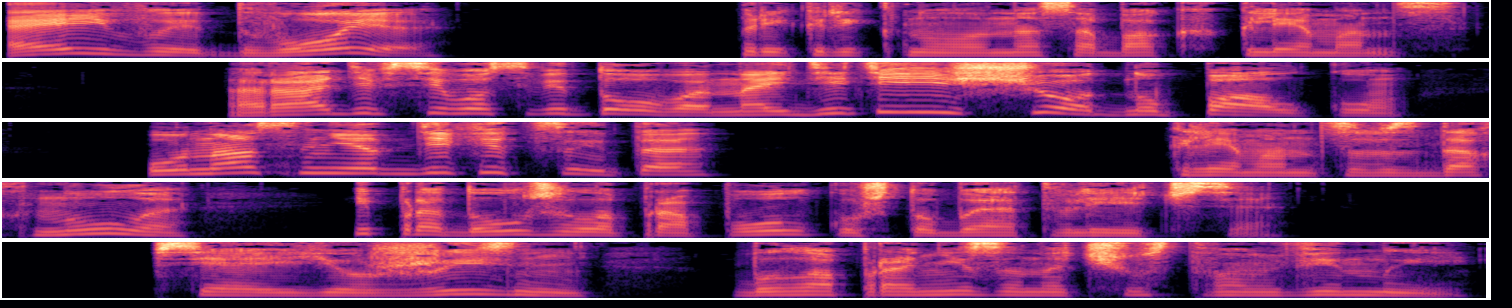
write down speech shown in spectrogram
«Эй, вы двое!» — прикрикнула на собак Клеманс. «Ради всего святого, найдите еще одну палку! У нас нет дефицита!» Клеманс вздохнула и продолжила прополку, чтобы отвлечься. Вся ее жизнь была пронизана чувством вины,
